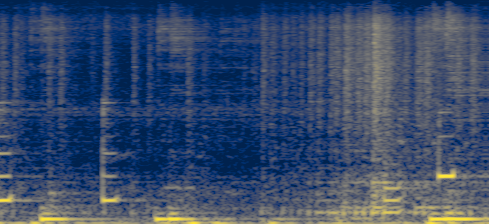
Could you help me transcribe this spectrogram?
Thank you.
